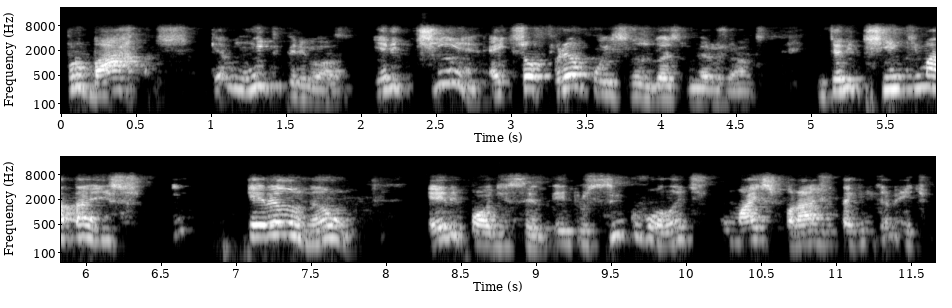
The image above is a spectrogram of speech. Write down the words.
para o Barcos, que é muito perigosa. E ele tinha, a gente sofreu com isso nos dois primeiros jogos. Então ele tinha que matar isso. E, querendo ou não, ele pode ser, entre os cinco volantes, o mais frágil tecnicamente.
